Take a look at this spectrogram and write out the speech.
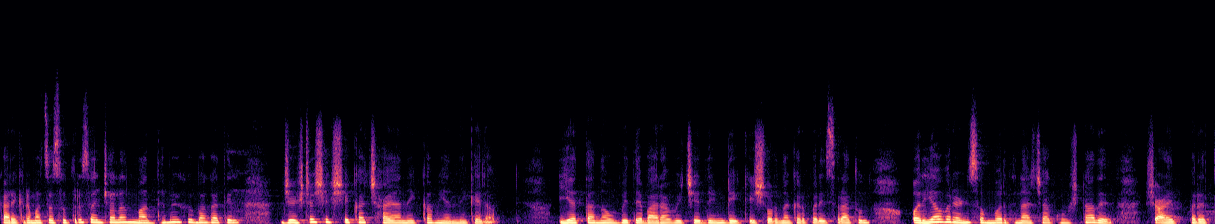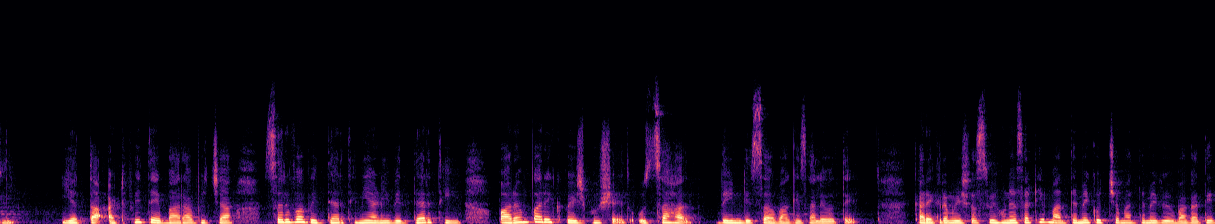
कार्यक्रमाचं सूत्रसंचालन माध्यमिक विभागातील ज्येष्ठ शिक्षिका छाया निकम यांनी केलं. इयत्ता नववी ते बारावीची दिंडी किशोरनगर परिसरातून पर्यावरण संवर्धनाच्या घोषणा देत शाळेत परतली. इयत्ता आठवी ते बारावीच्या सर्व विद्यार्थिनी आणि विद्यार्थी पारंपरिक वेशभूषेत उत्साहात दिंडीत सहभागी झाले होते. कार्यक्रम यशस्वी होण्यासाठी माध्यमिक उच्च माध्यमिक विभागातील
